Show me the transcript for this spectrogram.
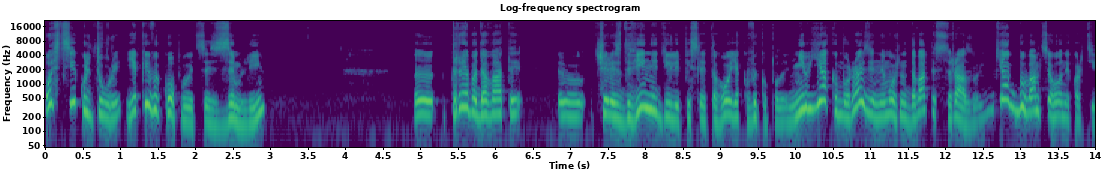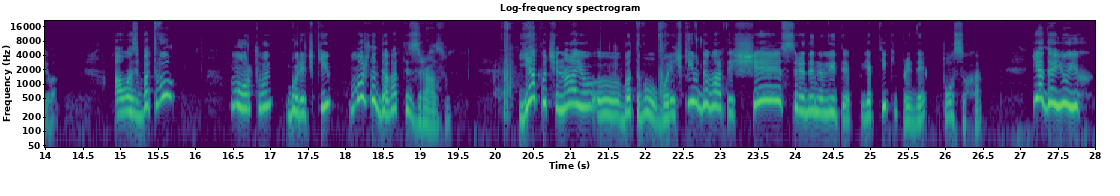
Ось ці культури, які викопуються з землі, е, треба давати е, через дві неділі після того, як викопали. Ні в якому разі не можна давати зразу, як би вам цього не кортіло. А ось ботву, моркви, бурячків можна давати зразу. Я починаю е, ботву бурячків давати ще з середини літа, як- тільки прийде посуха. Я даю їх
